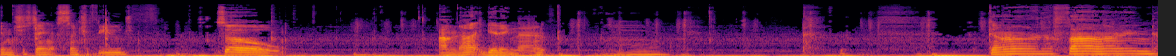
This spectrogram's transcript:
interesting. A centrifuge. So, I'm not getting that. Gonna find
